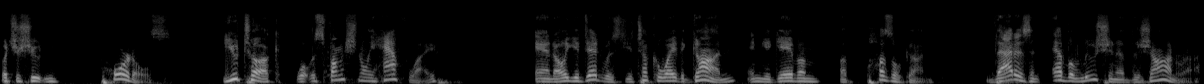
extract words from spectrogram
but you're shooting portals. You took what was functionally Half Life and all you did was you took away the gun and you gave them a puzzle gun. That is an evolution of the genre.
